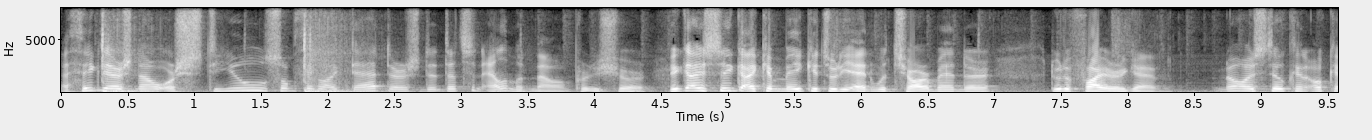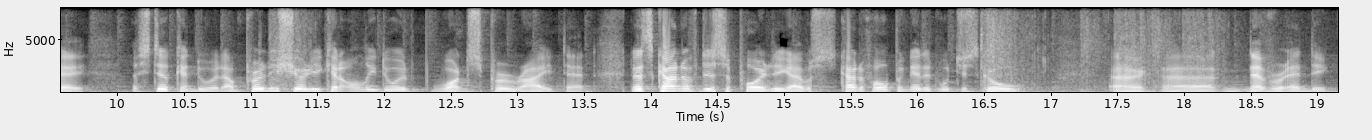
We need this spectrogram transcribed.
I think there's now, or steel, something like that. There's th That's an element now, I'm pretty sure. You guys think I can make it to the end with Charmander? Do the fire again. No, I still can, okay. I still can do it. I'm pretty sure you can only do it once per ride then. That's kind of disappointing. I was kind of hoping that it would just go uh, uh, never ending.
